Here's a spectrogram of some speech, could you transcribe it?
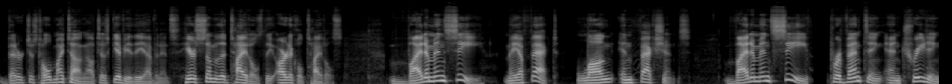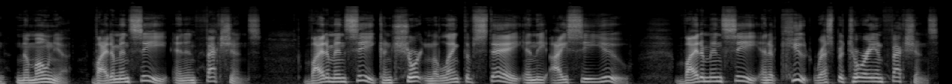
better just hold my tongue. I'll just give you the evidence. Here's some of the titles, the article titles. Vitamin C may affect lung infections. Vitamin C preventing and treating pneumonia. Vitamin C and infections. Vitamin C can shorten the length of stay in the ICU. Vitamin C and acute respiratory infections.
